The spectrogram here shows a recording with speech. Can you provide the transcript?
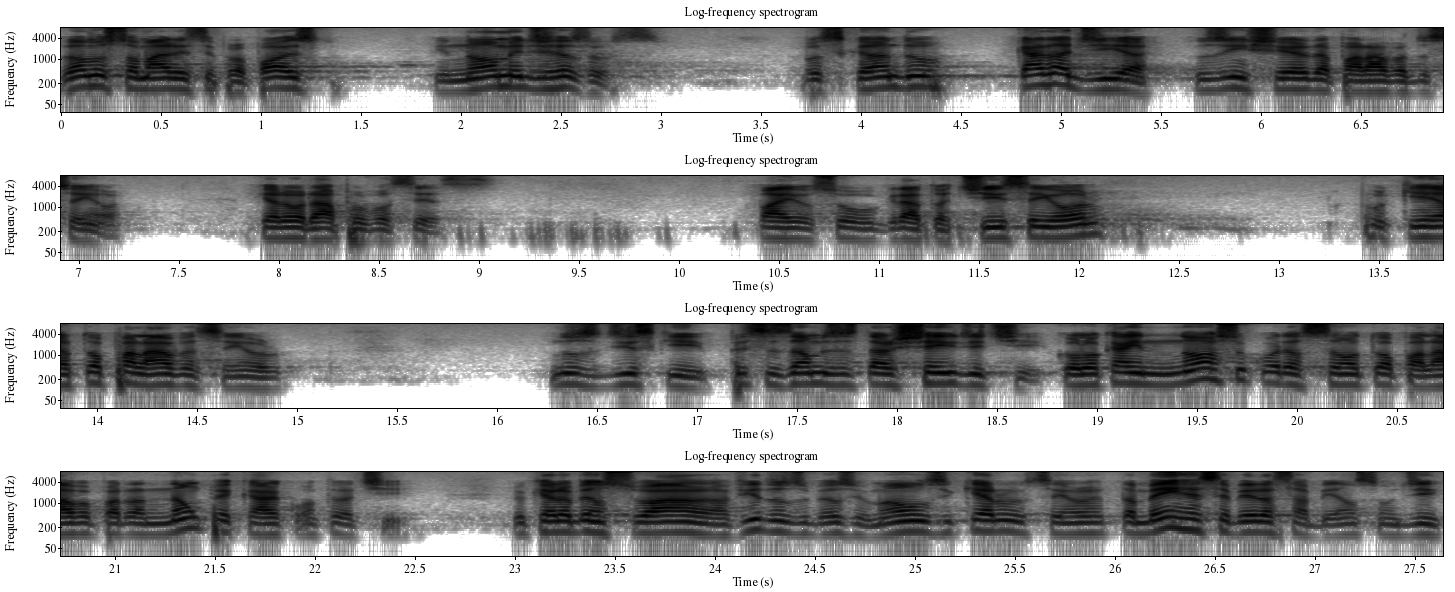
Vamos tomar esse propósito? em nome de Jesus, buscando cada dia nos encher da palavra do Senhor. Quero orar por vocês. Pai, eu sou grato a Ti, Senhor, porque a Tua palavra, Senhor, nos diz que precisamos estar cheios de Ti, colocar em nosso coração a Tua palavra para não pecar contra Ti. Eu quero abençoar a vida dos meus irmãos e quero, Senhor, também receber essa bênção de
